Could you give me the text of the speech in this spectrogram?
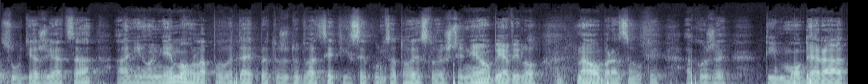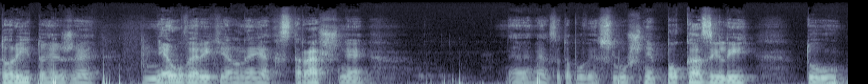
súťažiaca, ani ho nemohla povedať, pretože do 20 sekúnd sa to heslo ešte neobjavilo na obrazovke. Akože tí moderátori, to je, že neuveriteľné, jak strašne, neviem, jak sa to povie, slušne pokazili tú,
